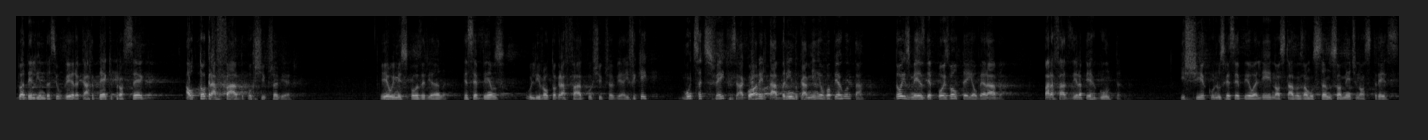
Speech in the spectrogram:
do Adelino da Silveira, Kardec Prossegue, autografado por Chico Xavier. Eu e minha esposa Eliana recebemos o livro autografado por Chico Xavier. E fiquei muito satisfeito. Agora ele está abrindo o caminho, eu vou perguntar. Dois meses depois, voltei a Uberaba para fazer a pergunta. E Chico nos recebeu ali, nós estávamos almoçando somente nós três,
